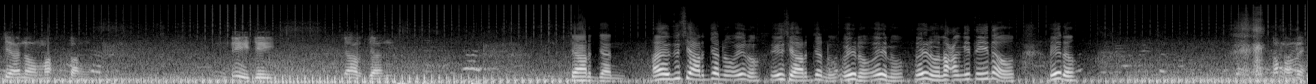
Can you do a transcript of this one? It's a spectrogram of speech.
si ano, Mustang. AJ. Charjan. Si Arjan. Ay, ito si Arjan, oh. Ayun, oh. Ayun si Arjan, oh. Ayun, oh. Ayun, oh. Ayun, oh. Nakangiti na, oh. Ayun, oh. Tama, eh.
